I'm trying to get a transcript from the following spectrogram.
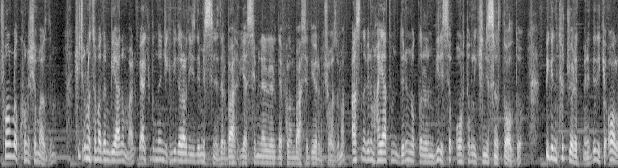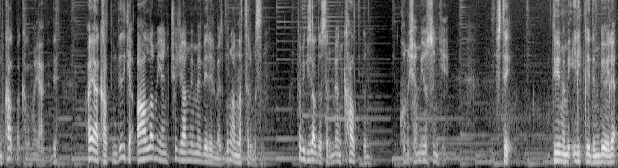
çoğunlukla konuşamazdım. Hiç unutamadığım bir anım var. Belki bundan önceki videolarda izlemişsinizdir. Bah- Ya seminerlerde falan bahsediyorum çoğu zaman. Aslında benim hayatımın dönüm noktalarının birisi ortaokul ikinci sınıfta oldu. Bir gün Türkçe öğretmeni dedi ki oğlum kalk bakalım ayağa dedi. Ayağa kalktım dedi ki ağlamayan çocuğa meme verilmez. Bunu anlatır mısın? Tabii güzel dostlarım ben kalktım. Konuşamıyorsun ki. İşte düğmemi ilikledim böyle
